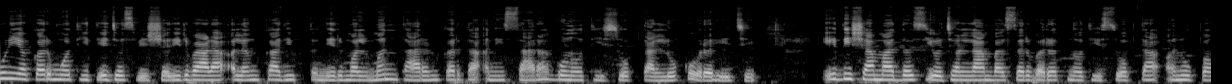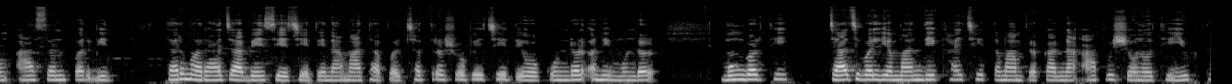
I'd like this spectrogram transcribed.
પુણ્ય કર્મોથી તેજસ્વી શરીરવાળા, અલંકારયુક્ત, નિર્મલ મન ધારણ કરતા અને સારા ગુણોથી શોભતા લોકો રહે છે. એ દિશામાં દસ યોજન લાંબા સર્વરત્નોથી શોભતા અનુપમ આસન પર ધર્મ રાજા બેસે છે. તેના માથા પર છત્ર શોભે છે. તેઓ કુંડળ અને મુંડળ, મુંગળથી જાજવલ્યમાન દેખાય છે. તમામ પ્રકારના આભૂષણોથી યુક્ત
